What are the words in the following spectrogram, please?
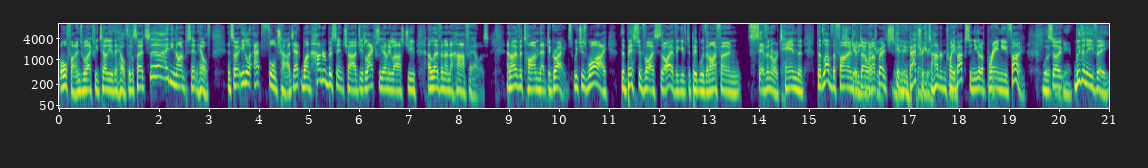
all phones will actually tell you the health. It'll say it's uh, 89% health. And so it'll, at full charge, at 100% charge, it'll actually only last you 11 and a half hours. And over time, that degrades, which is why the best advice that I ever give to people with an iPhone 7 or a 10 that, that love the phone but don't want to battery. upgrade, just get a new battery. It's 120 Yeah. bucks and you've got a brand new phone. So with an EV,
